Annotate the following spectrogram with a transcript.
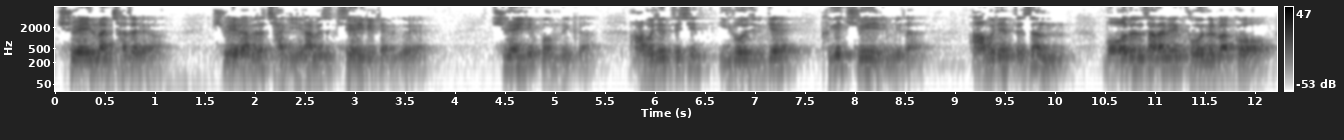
주의 일만 찾아요. 주의 일 하면서 자기 일 하면서 주의 일이라는 거예요. 주의 일이 뭡니까? 아버지의 뜻이 이루어진 게 그게 주의 일입니다. 아버지의 뜻은 모든 사람이 구원을 받고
